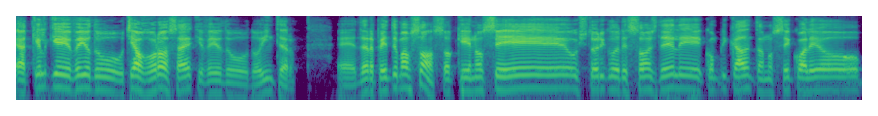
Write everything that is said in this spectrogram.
aquele que veio do Thiago Rosa, é, que veio do, do Inter, é, de repente é uma opção, só que não sei o histórico de lesões dele é complicado, então não sei qual é o,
